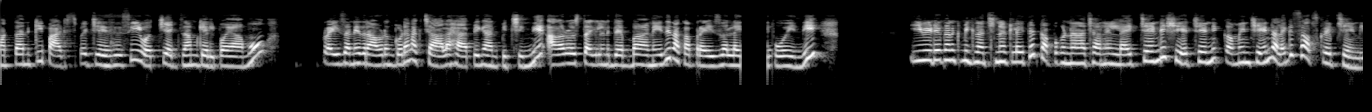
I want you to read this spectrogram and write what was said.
మొత్తానికి పార్టిసిపేట్ చేసేసి వచ్చి ఎగ్జామ్కి వెళ్ళిపోయాము. ప్రైజ్ అనేది రావడం కూడా నాకు చాలా హ్యాపీగా అనిపించింది. ఆ రోజు తగిలిన దెబ్బ అనేది నాకు ఆ ప్రైజ్ వల్ల అయిపోయింది ఈ వీడియో కనుక మీకు నచ్చినట్లయితే తప్పకుండా నా ఛానల్ లైక్ చేయండి షేర్ చేయండి కమెంట్ చేయండి అలాగే సబ్స్క్రైబ్ చేయండి.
